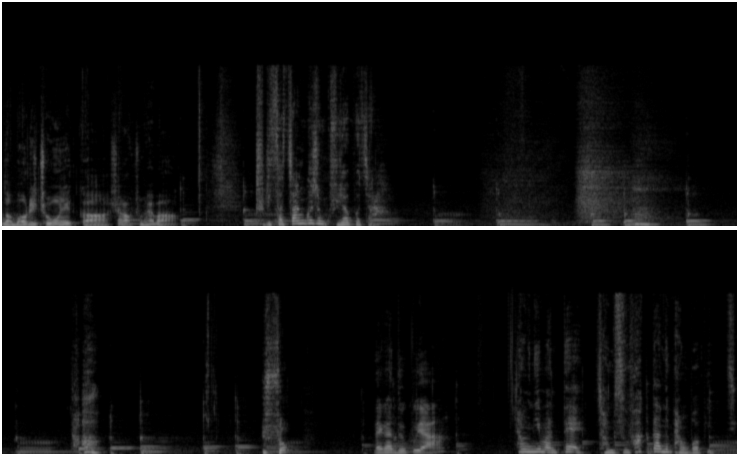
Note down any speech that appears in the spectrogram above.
너 머리 좋으니까 생각 좀 해봐. 둘이서 짱구 좀 굴려보자. 있어? 내가 누구야? 형님한테 점수 확 따는 방법이 있지.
